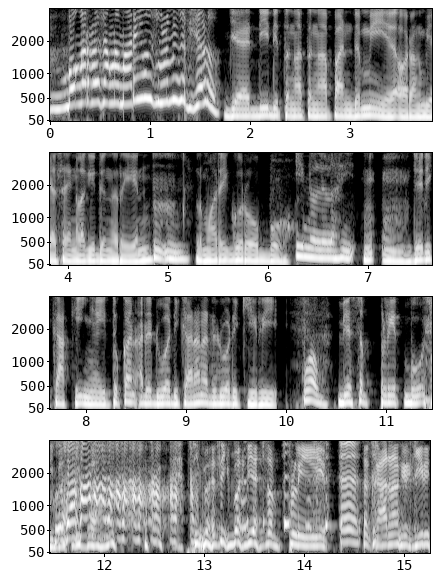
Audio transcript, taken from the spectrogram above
Bongkar pasang lemari emang sebelumnya nggak bisa loh. Jadi di tengah-tengah pandemi ya orang biasa yang lagi dengerin, Mm-mm. lemari gue roboh. Innalillahi. Mm-mm. Jadi kakinya itu kan ada dua di kanan, ada dua di kiri. Wow. Dia split bu, tiba-tiba, tiba-tiba dia split ke kanan ke kiri.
